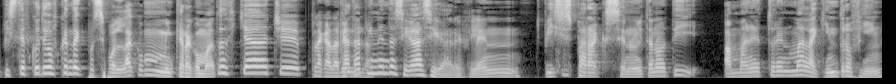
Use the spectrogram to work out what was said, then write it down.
Πιστεύω ότι όφηκαν τα σε πολλά ακόμα μικρά κομματούθια και Πλακαταπίνοντα. κατάπινε τα σιγά σιγά ρε φίλε. Επίσης παράξενο ήταν ότι άμα έτρωε μαλακή τροφή,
